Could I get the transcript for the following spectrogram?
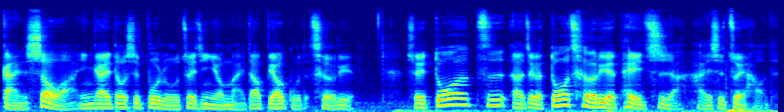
感受啊，应该都是不如最近有买到标股的策略。所以多资呃这个多策略配置啊，还是最好的。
